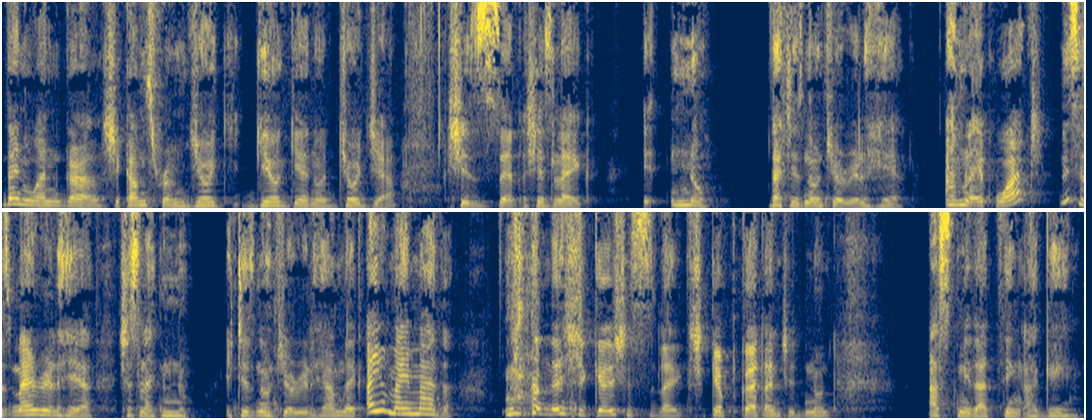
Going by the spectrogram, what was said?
Then one girl, she comes from Georg- Georgia, not Georgia. She's, uh, she's like, "Eh, no, that is not your real hair. I'm like, what? This is my real hair. She's like, no, it is not your real hair. I'm like, are you my mother? and then she goes, she's like, she kept quiet and she did not ask me that thing again.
